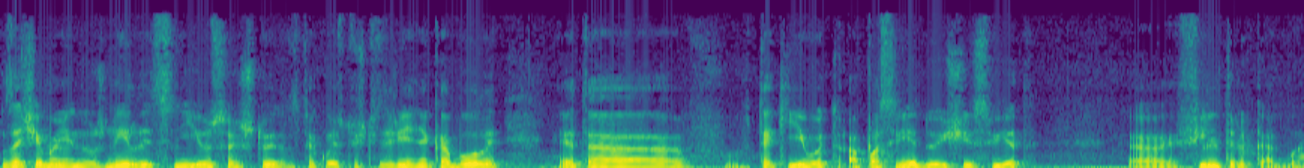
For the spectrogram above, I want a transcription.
зачем они нужны, лицниюса, что это такое с точки зрения Каболы, это такие вот опосредующий свет, э, фильтры как бы,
